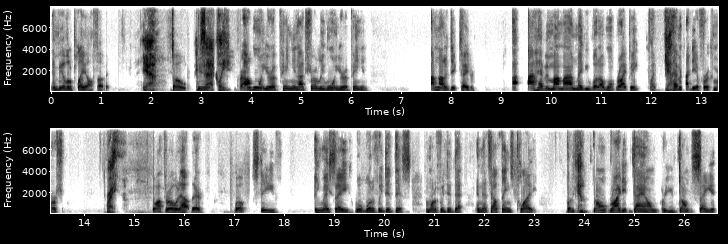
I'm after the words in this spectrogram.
and be able to play off of it. Yeah. So exactly. You know, I want your opinion. I truly want your opinion. I'm not a dictator. I, I have in my mind maybe what I want, right, Pete? Like yeah. I have an idea for a commercial. Right. So I throw it out there. Well, Steve, he may say, Well, what if we did this? And what if we did that? And that's how things play. But if yeah. you don't write it down or you don't say it,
